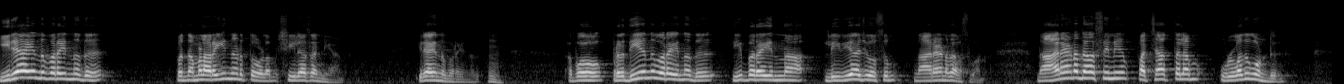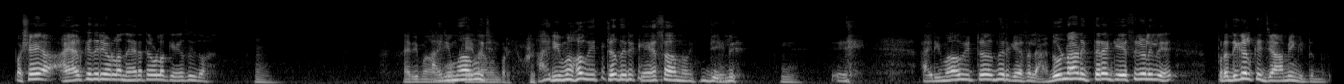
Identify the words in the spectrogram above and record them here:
ഇര എന്ന് പറയുന്നത് ഇപ്പം നമ്മൾ അറിയുന്നിടത്തോളം ഷീല തന്നെയാണ്. ഇര എന്ന് പറയുന്നത്. അപ്പോൾ പ്രതി എന്ന് പറയുന്നത് ഈ പറയുന്ന ലിവിയ ജോസും നാരായണദാസുമാണ്. നാരായണദാസിന് പശ്ചാത്തലം ഉള്ളതുകൊണ്ട് പക്ഷേ അയാൾക്കെതിരെയുള്ള നേരത്തെയുള്ള കേസ് ഇതാ. അരിമാവ് അരിമാവ് വിറ്റതൊരു കേസാണോ ഇന്ത്യയിൽ. അരിമാവ് വിറ്റതെന്നൊരു കേസല്ല. അതുകൊണ്ടാണ് ഇത്തരം കേസുകളിൽ പ്രതികൾക്ക് ജാമ്യം കിട്ടുന്നത്.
